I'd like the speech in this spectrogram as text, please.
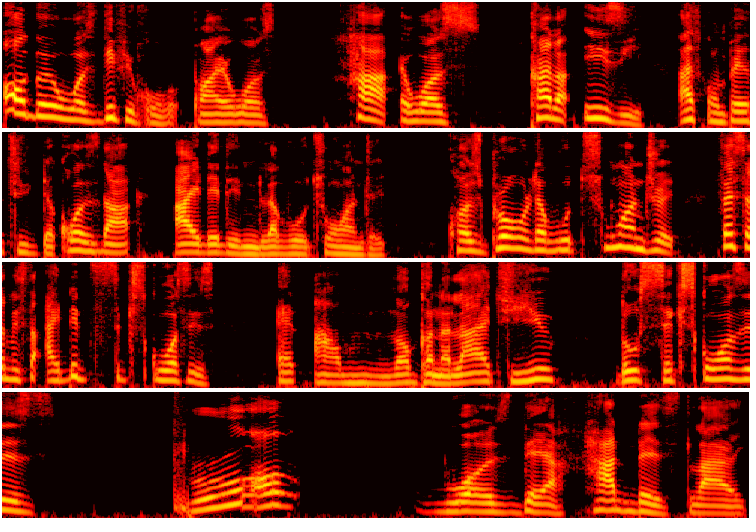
although it was difficult, but it was hard, it was kind of easy as compared to the course that I did in level 200. Cause bro, level 200. First semester, I did six courses. And I'm not gonna lie to you, those six courses, bro, was the hardest. Like,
